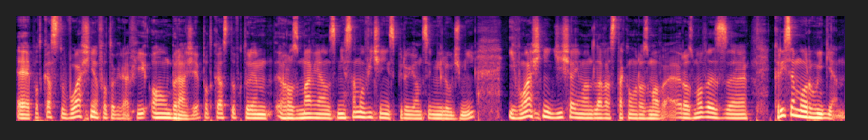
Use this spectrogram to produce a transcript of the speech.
E, podcastu właśnie o fotografii, o obrazie, podcastu, w którym rozmawiam z niesamowicie inspirującymi ludźmi i właśnie dzisiaj mam dla Was taką rozmowę. Rozmowę z Chrisem Orwigiem,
